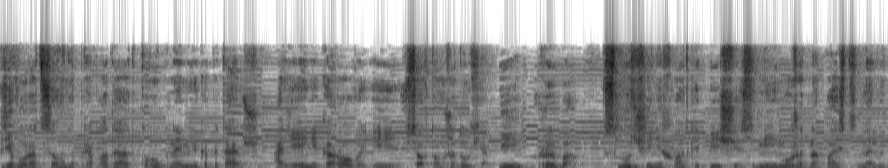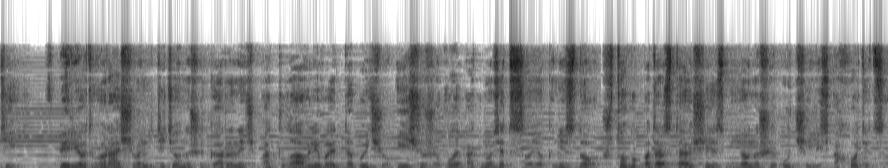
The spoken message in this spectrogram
В его рационе преобладают крупные млекопитающие, олени, коровы и все в том же духе. И рыба. В случае нехватки пищи змей может напасть на людей период выращивания детенышей Горыныч отлавливает добычу и еще живой относит в свое гнездо, чтобы подрастающие змееныши учились охотиться.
